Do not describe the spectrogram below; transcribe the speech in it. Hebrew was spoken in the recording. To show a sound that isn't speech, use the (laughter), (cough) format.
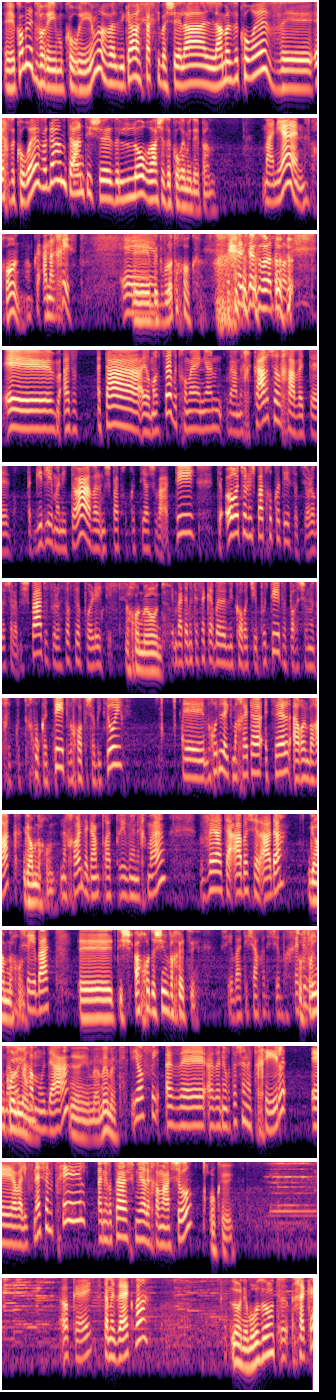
אה, כל מיני דברים קורים, אבל בעיקר עסקתי בשאלה למה זה קורה ואיך זה קורה, וגם טענתי שזה לא רע שזה קורה מדי פעם. מעניין. נכון. אוקיי, אנרכיסט. אה, בגבולות החוק. (laughs) זה גבולות החוק. אה, אז אתה היום מרצה בתחומי העניין והמחקר שלך, ותגיד לי אם אני טועה, אבל משפט חוקתי השוואתי, תיאוריות של משפט חוקתי, סוציולוגיה של המשפט ופילוסופיה פוליטית. נכון מאוד. ואתה מתעסק הרבה בביקורת שיפוטית ופרשנות חוקתית וחופש הביטוי. אה, וחוץ מזה התמחית אצל אהרן ברק, גם נכון. נכון? זה גם פרט טריוויה נחמד. ואתה אבא של עדה, גם נכון. שהיא בת, אה, תשעה חודשים וחצי. שהיא בת תשעה חודשים וחצי, סופרים כל והיא יום. מאוד חמודה. אה, היא מהממת. יופי, אז, אז אני רוצה שנתחיל, אבל לפני שנתחיל, אני רוצה להשמיע לך משהו. אוקיי. אוקיי. אתה מזהה כבר? לא, אני אמור זאת? חכה.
